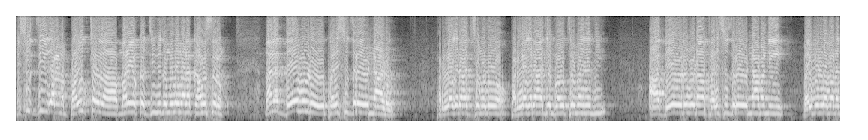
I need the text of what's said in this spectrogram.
విశుద్ధీకరణ పవిత్రత మన యొక్క జీవితంలో మనకు అవసరం. మన దేవుడు పరిశుద్ధులై ఉన్నాడు. పరలోక రాజ్యములో పవిత్రమైనది. ఆ దేవుడు కూడా పరిశుద్ధులై ఉన్నాడని బైబిల్లో మనం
